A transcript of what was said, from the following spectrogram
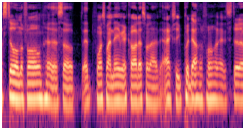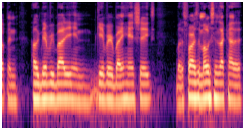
still on the phone. Uh, so that once my name got called, that's when I actually put down the phone and stood up and hugged everybody and gave everybody handshakes. But as far as emotions, I kind of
